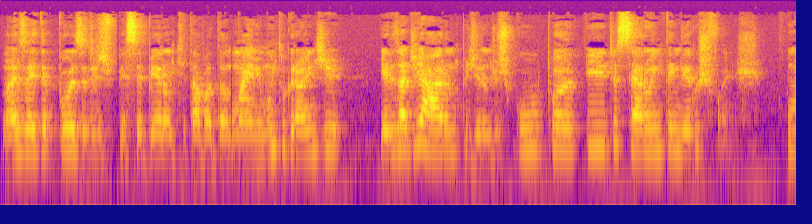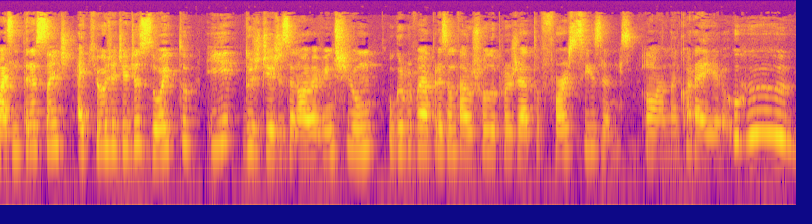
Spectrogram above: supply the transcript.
Mas aí depois eles perceberam que estava dando uma M muito grande e eles adiaram, pediram desculpa e disseram entender os fãs. O mais interessante é que hoje é dia 18 e dos dias 19 a 21 o grupo vai apresentar o show do projeto Four Seasons lá na Coreia. Uhul!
